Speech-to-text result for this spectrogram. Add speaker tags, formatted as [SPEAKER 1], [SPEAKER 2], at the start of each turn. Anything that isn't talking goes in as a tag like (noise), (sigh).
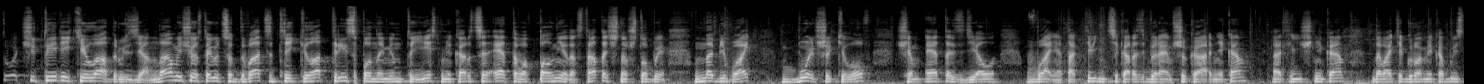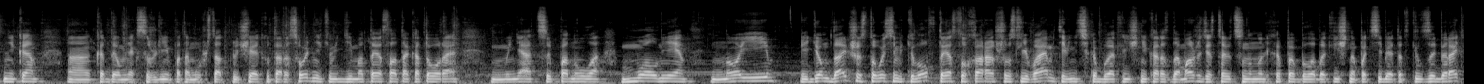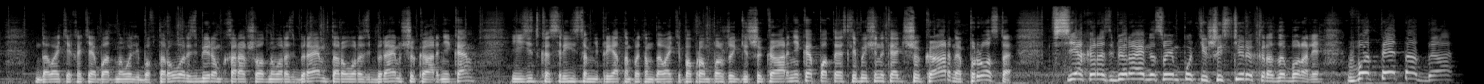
[SPEAKER 1] 104 кило, друзья. Нам еще остается 23 кило, 3,5 минуты есть. Мне кажется, этого вполне достаточно, чтобы набивать больше килов, чем это сделал Ваня. Так, твинтика разбираем шикарника, отличника. Давайте громика быстренько. А, КД у меня, к сожалению, потому что отключает тут рассольники, видимо, Тесла-то, которая меня цепанула молния. Но и Идем дальше, 108 килов, Теслу хорошо сливаем, Тевнитика бы отличника раздамажить, остается на 0 хп, было бы отлично под себя этот килл забирать. Давайте хотя бы одного, либо второго разберем, хорошо, одного разбираем, второго разбираем, шикарника. Изитка с резистом неприятно, поэтому давайте попробуем пожиги шикарника, по Тесле бы еще накидать шикарно, просто всех разбираем на своем пути, шестерых разобрали. Вот это да!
